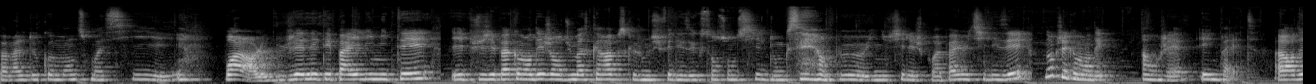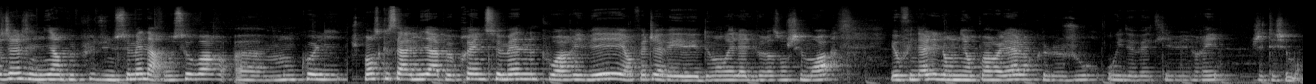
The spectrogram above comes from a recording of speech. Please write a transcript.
pas mal de commandes ce mois-ci et voilà le budget n'était pas illimité. Et puis j'ai pas commandé genre du mascara parce que je me suis fait des extensions de cils donc c'est un peu inutile et je pourrais pas l'utiliser. Donc j'ai commandé un rouge et une palette. Alors déjà j'ai mis un peu plus d'une semaine à recevoir euh, mon colis. Je pense que ça a mis à peu près une semaine pour arriver et en fait j'avais demandé la livraison chez moi. Et au final ils l'ont mis en relais alors que le jour où il devait être livré j'étais chez moi.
